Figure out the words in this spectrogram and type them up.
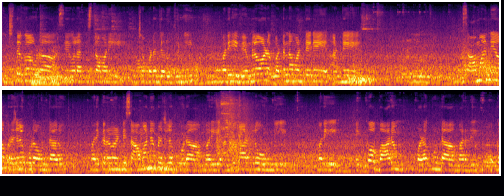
ఉచితంగా కూడా సేవలు అందిస్తామని చెప్పడం జరుగుతుంది. మరి వెమ్లవాడ పట్టణం అంటేనే అంటే సామాన్య ప్రజలు కూడా ఉంటారు. మరి ఇక్కడ సామాన్య ప్రజలకు కూడా మరి అందుబాటులో ఉండి మరి ఎక్కువ భారం పడకుండా మరి ఒక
